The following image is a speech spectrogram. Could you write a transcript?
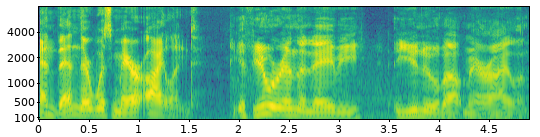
And then there was Mare Island. If you were in the Navy, you knew about Mare Island.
